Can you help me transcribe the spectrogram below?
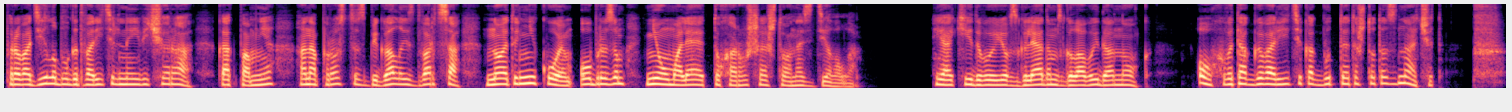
проводила благотворительные вечера. Как по мне, она просто сбегала из дворца, но это никоим образом не умаляет то хорошее, что она сделала. Я окидываю ее взглядом с головы до ног. «Ох, вы так говорите, как будто это что-то значит». Пф.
